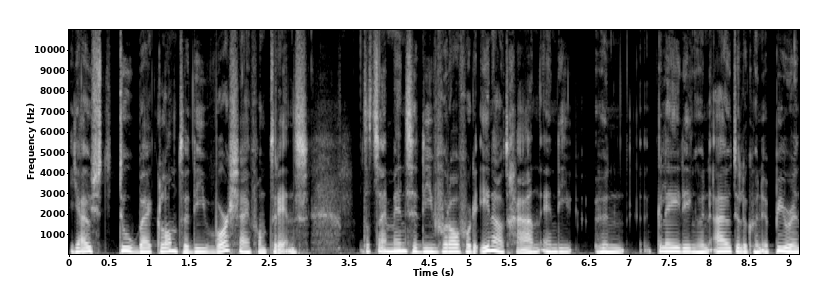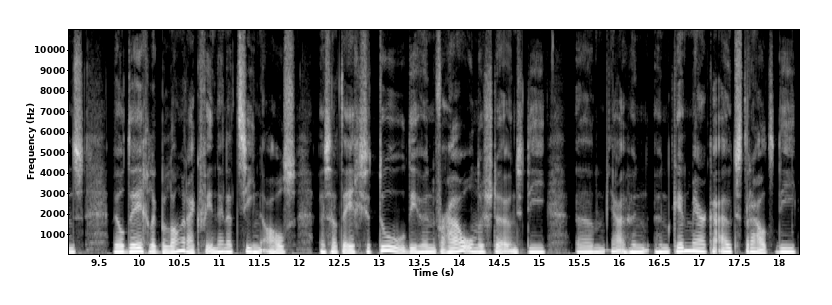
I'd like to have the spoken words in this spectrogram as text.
juist toe bij klanten die wars zijn van trends. Dat zijn mensen die vooral voor de inhoud gaan en die hun kleding, hun uiterlijk, hun appearance wel degelijk belangrijk vinden en het zien als een strategische tool die hun verhaal ondersteunt, die um, ja, hun, hun kenmerken uitstraalt, die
